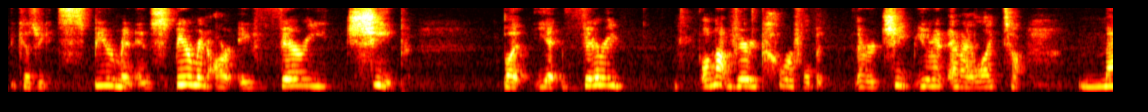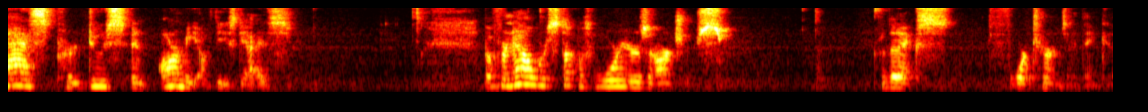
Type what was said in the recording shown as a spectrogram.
Because we get spearmen, and spearmen are a very cheap, but yet very, well, not very powerful, but they're a cheap unit, and I like to mass produce an army of these guys. But for now, we're stuck with warriors and archers. For the next four turns, I think.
